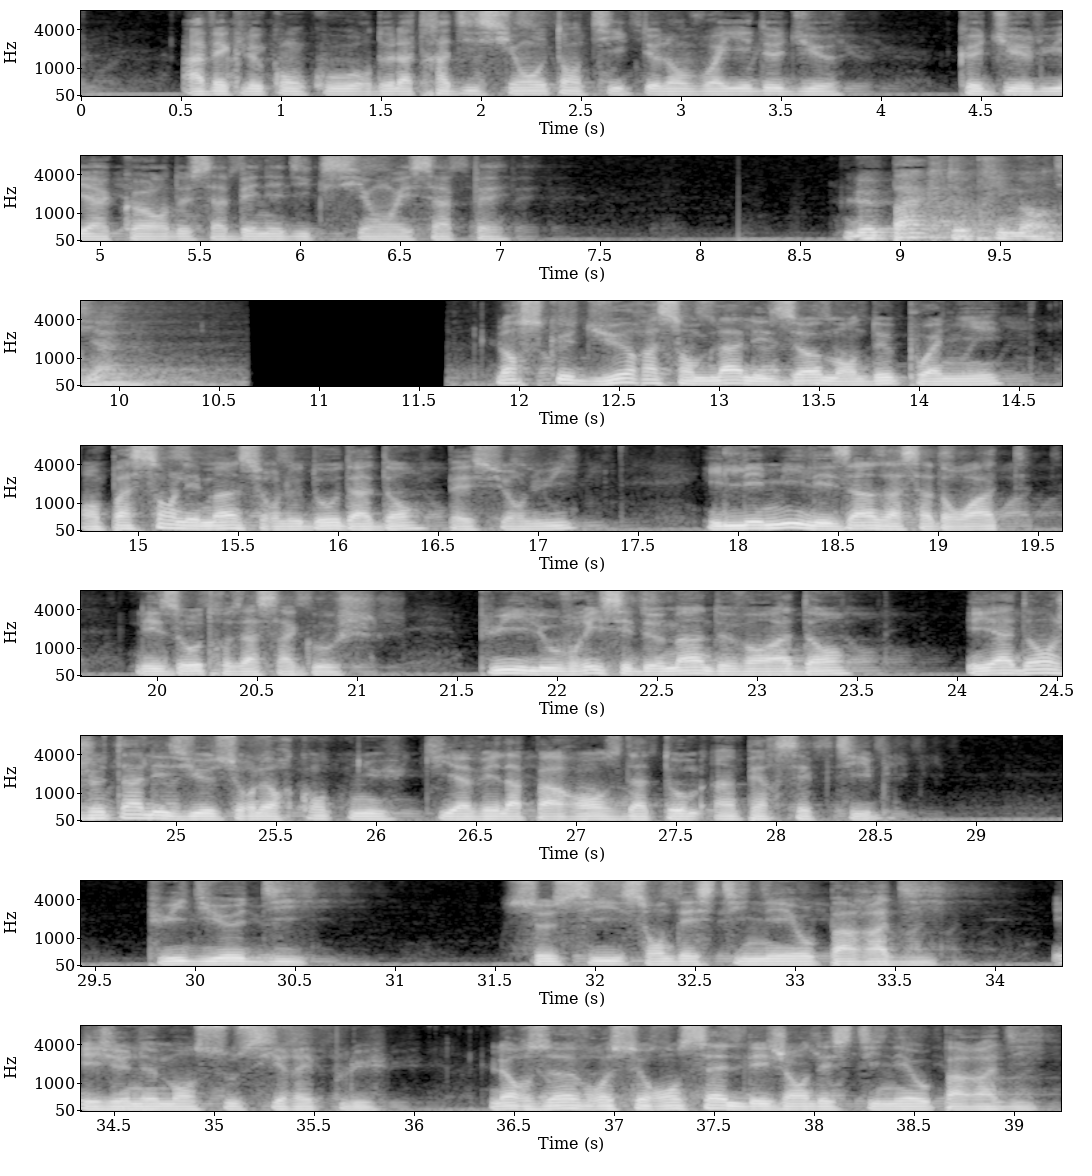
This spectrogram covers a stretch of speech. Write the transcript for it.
avec le concours de la tradition authentique de l'envoyé de Dieu, que Dieu lui accorde sa bénédiction et sa paix. Le pacte primordial Lorsque Dieu rassembla les hommes en deux poignées, en passant les mains sur le dos d'Adam, paix sur lui, il les mit les uns à sa droite, les autres à sa gauche. Puis il ouvrit ses deux mains devant Adam, et Adam jeta les yeux sur leur contenu, qui avait l'apparence d'atomes imperceptibles. Puis Dieu dit, Ceux-ci sont destinés au paradis et je ne m'en soucierai plus. Leurs œuvres seront celles des gens destinés au paradis.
